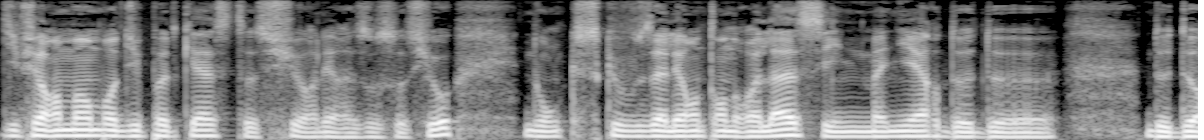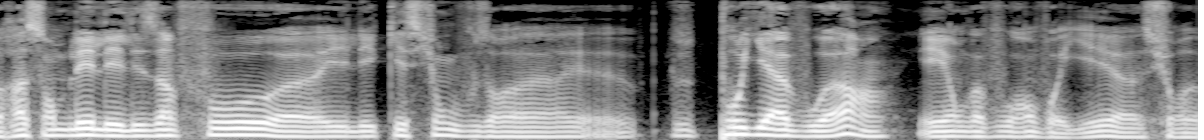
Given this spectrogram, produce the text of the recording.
différents membres du podcast sur les réseaux sociaux. Donc ce que vous allez entendre là, c'est une manière de, de, de, rassembler les, infos euh, et les questions que vous, aurez, euh, vous pourriez avoir, et on va vous renvoyer euh, sur,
